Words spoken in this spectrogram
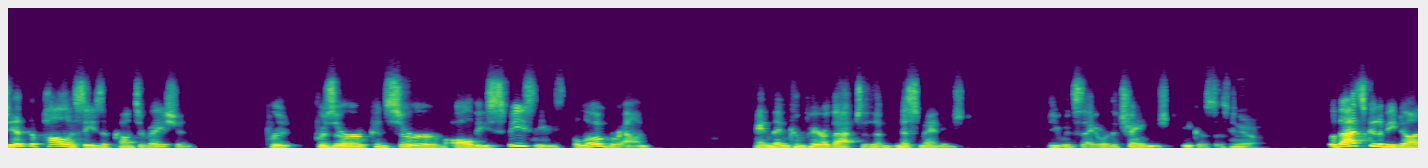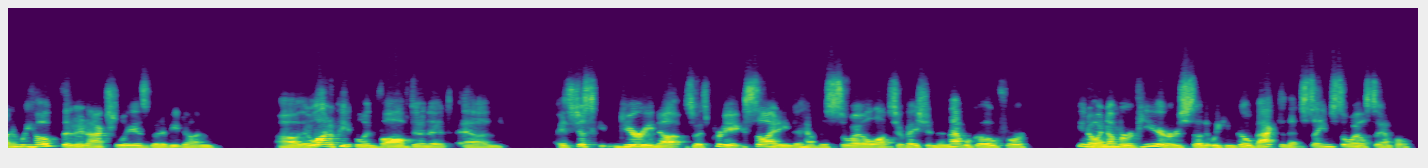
did the policies of conservation preserve, conserve all these species below ground? And then compare that to the mismanaged, you would say, or the changed ecosystem. Yeah. So that's going to be done. And we hope that it actually is going to be done. Uh, there are a lot of people involved in it, and it's just gearing up. So it's pretty exciting to have this soil observation, and that will go for, you know, a number of years, so that we can go back to that same soil sample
